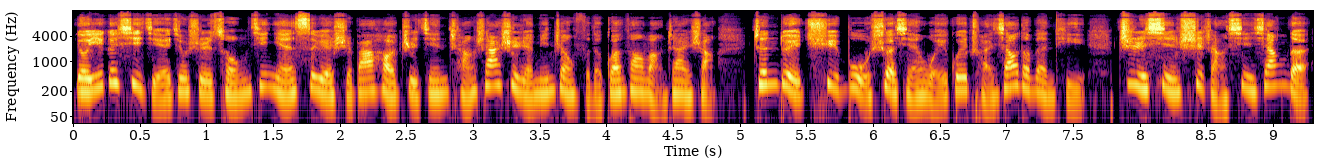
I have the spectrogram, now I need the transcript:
有一个细节，就是从今年四月十八号至今，长沙市人民政府的官方网站上，针对趣步涉嫌违规传销的问题，致信市长信箱的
